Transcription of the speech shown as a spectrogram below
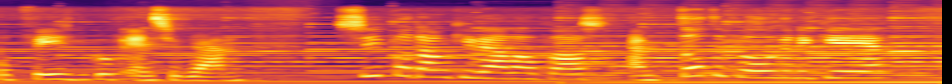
op Facebook of Instagram. Super dankjewel alvast en tot de volgende keer!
